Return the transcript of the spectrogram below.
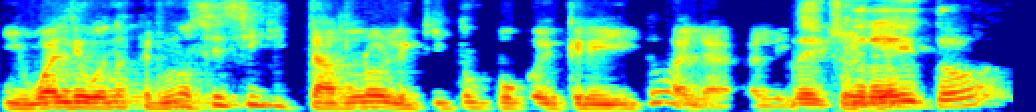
igual de buenos, pero no sé si quitarlo le quita un poco de crédito a la, a De crédito,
